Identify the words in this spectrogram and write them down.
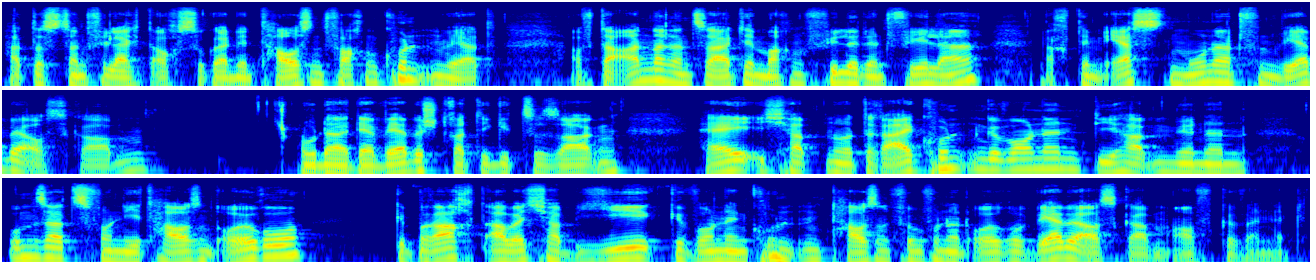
hat das dann vielleicht auch sogar den tausendfachen Kundenwert. Auf der anderen Seite machen viele den Fehler, nach dem ersten Monat von Werbeausgaben oder der Werbestrategie zu sagen, hey, ich habe nur drei Kunden gewonnen, die haben mir einen Umsatz von je 1000 Euro gebracht, aber ich habe je gewonnenen Kunden 1500 Euro Werbeausgaben aufgewendet.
